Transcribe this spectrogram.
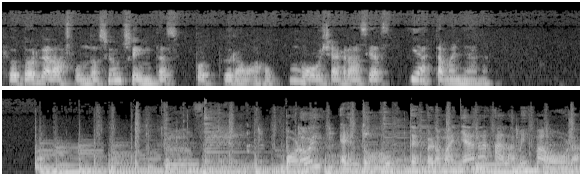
que otorga la Fundación Cintas por tu trabajo. Muchas gracias y hasta mañana. Por hoy es todo. Te espero mañana a la misma hora.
